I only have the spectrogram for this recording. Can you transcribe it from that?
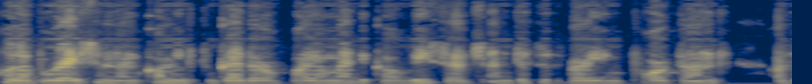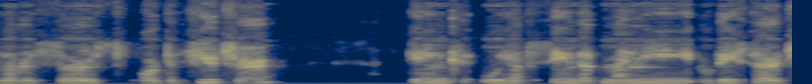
collaboration and coming together of biomedical research, and this is very important as a resource for the future. I think we have seen that many research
